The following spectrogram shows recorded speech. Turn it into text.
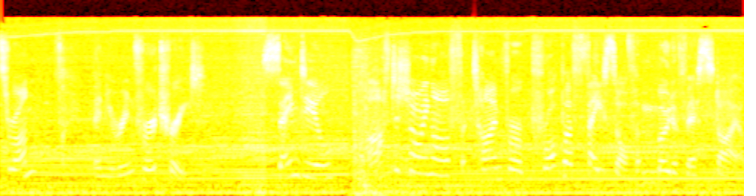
Previous run? Then you're in for a treat. Same deal. After showing off, time for a proper face-off Motorfest style.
